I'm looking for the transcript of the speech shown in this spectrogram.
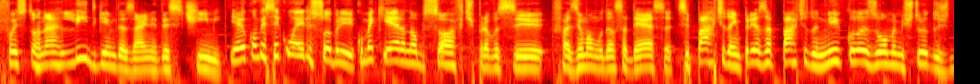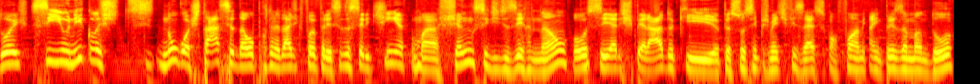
foi se tornar lead game designer desse time. E aí eu conversei com ele sobre como é que era na Ubisoft para você fazer uma mudança dessa, se parte da empresa, parte do Nicholas ou uma mistura dos dois, se o Nicholas não gostasse da oportunidade que foi oferecida, se ele tinha uma chance de dizer não ou se era esperado que a pessoa simplesmente fizesse conforme a empresa mandou.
